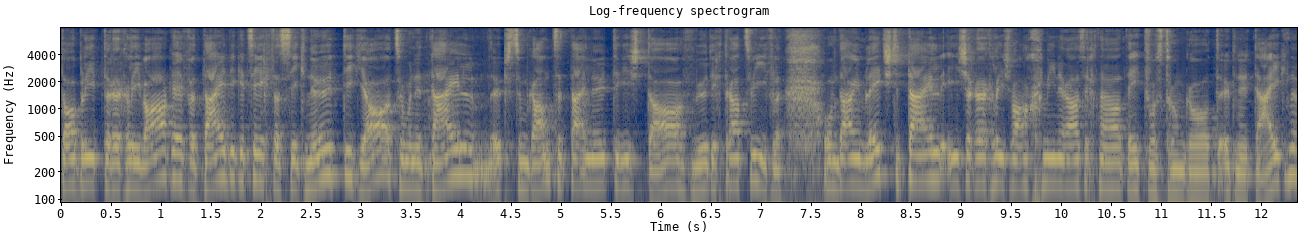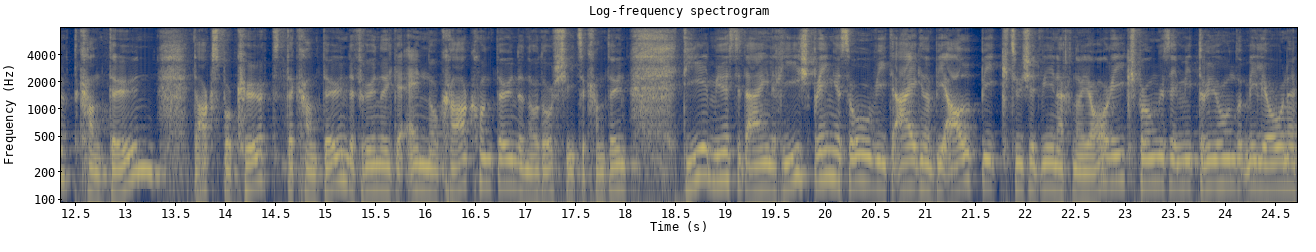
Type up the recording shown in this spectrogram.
da bleibt er ein bisschen vage, verteidigt sich, das sei nötig. Ja, zu einem Teil, ob es zum ganzen Teil nötig ist, da würde ich daran zweifeln. Und auch im letzten Teil ist er ein bisschen schwach, meiner Ansicht nach, dort, wo es darum geht, ob nicht die Eigner, die Kantone, die AXPO gehört der Kanton, der früheren NOK-Kanton, der Nordostschweizer Kanton, die müssten eigentlich einspringen, so wie die Eigner bei Alpik zwischen Weihnachten und Neujahr eingesprungen sind mit 300 Millionen.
